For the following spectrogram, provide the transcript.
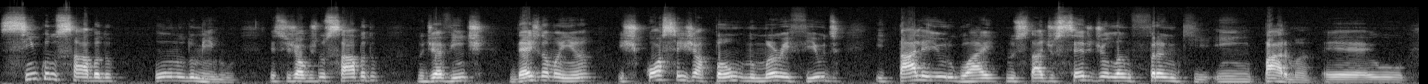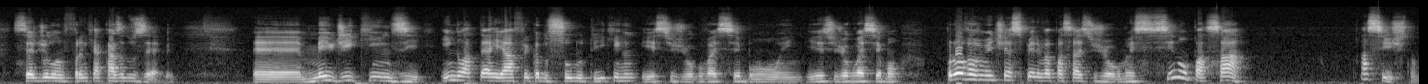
Cinco no sábado, um no domingo. Esses jogos no sábado, no dia 20, 10 da manhã, Escócia e Japão no Murray Field, Itália e Uruguai no estádio Sergio Lanfranchi em Parma. É, o Sergio Lanfranchi é a casa do Zeber. É, Meio-dia 15, Inglaterra e África do Sul no Twickenham. Esse jogo vai ser bom, hein? Esse jogo vai ser bom. Provavelmente a ESPN vai passar esse jogo, mas se não passar, assistam.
